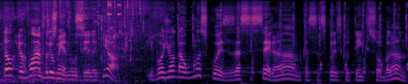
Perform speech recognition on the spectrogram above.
Então, eu vou abrir o menu dele aqui, ó. E vou jogar algumas coisas, essas cerâmicas, essas coisas que eu tenho aqui sobrando.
